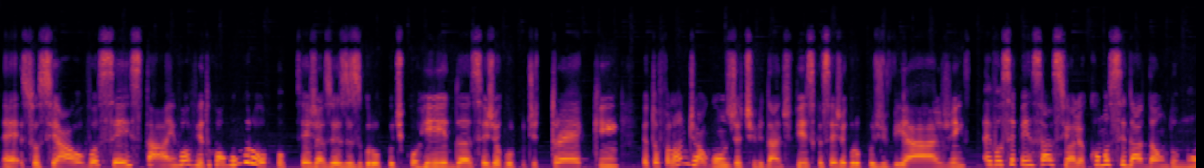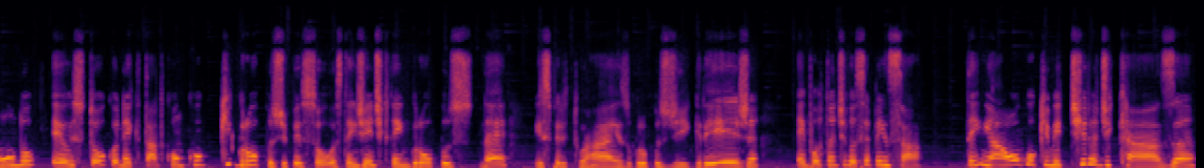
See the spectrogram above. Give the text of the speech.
né, social, você está envolvido com algum grupo, seja às vezes grupo de corrida, seja grupo de trekking. Eu estou falando de alguns de atividade física, seja grupos de viagens. É você pensar assim, olha, como cidadão do mundo, eu estou conectado com que grupos de pessoas? Tem gente que tem grupos, né, espirituais, grupos de igreja. É importante você pensar tem algo que me tira de casa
